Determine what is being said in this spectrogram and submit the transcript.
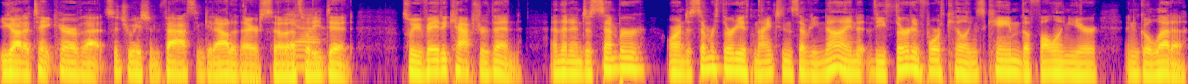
You got to take care of that situation fast and get out of there. So that's what he Yeah. did. So he evaded capture then, and then in December or on December 30th, 1979, the third and fourth killings came the following year in Goleta.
